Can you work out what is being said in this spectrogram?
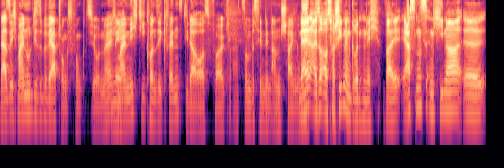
Na, also ich meine nur diese Bewertungsfunktion. Ne? Ich Nee. meine nicht die Konsequenz, die daraus folgt. Hat so ein bisschen den Anschein gemacht. Nein, also aus verschiedenen Gründen nicht. Weil erstens in China äh,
